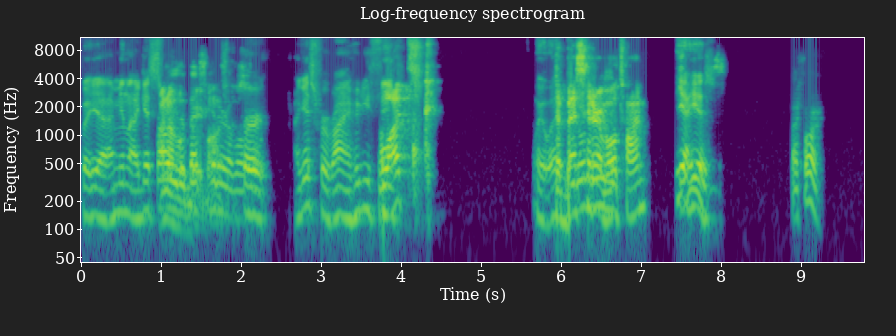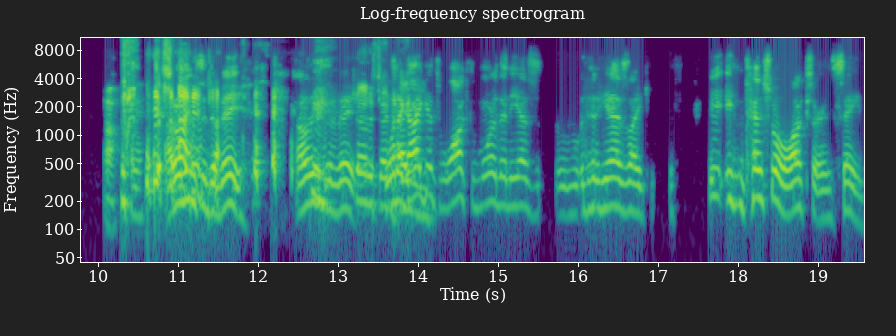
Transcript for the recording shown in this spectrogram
But yeah, I mean, like, I guess I know Probably who the best Barry hitter Bonds of all time. for I guess for Ryan, who do you think? What? Wait, what? The best hitter of all time? yeah, he is. By far. Oh, okay. I don't think it's a debate. I don't think it's a debate. When a guy gets walked more than he has, than he has like i- intentional walks are insane.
